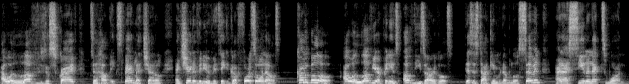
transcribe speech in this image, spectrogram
I would love you subscribe to help expand my channel and share the video if you think it could afford someone else. Comment below. I would love your opinions of these articles. This is Top Gamer 007, and I see you in the next one.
